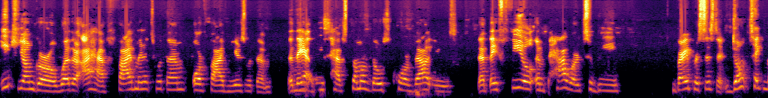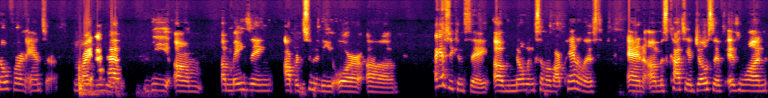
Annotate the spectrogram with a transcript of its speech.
each young girl, whether I have five minutes with them or five years with them, that they at least have some of those core values that they feel empowered to be very persistent. Don't take no for an answer, right? I have the um, amazing opportunity, or uh, I guess you can say, of knowing some of our panelists. And uh, Ms. Katia Joseph is one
